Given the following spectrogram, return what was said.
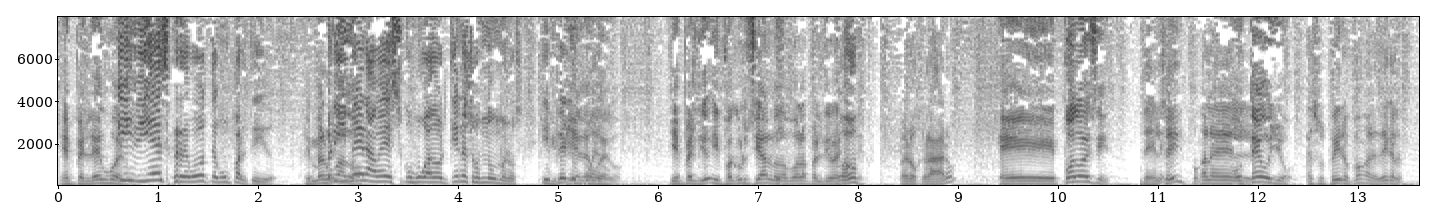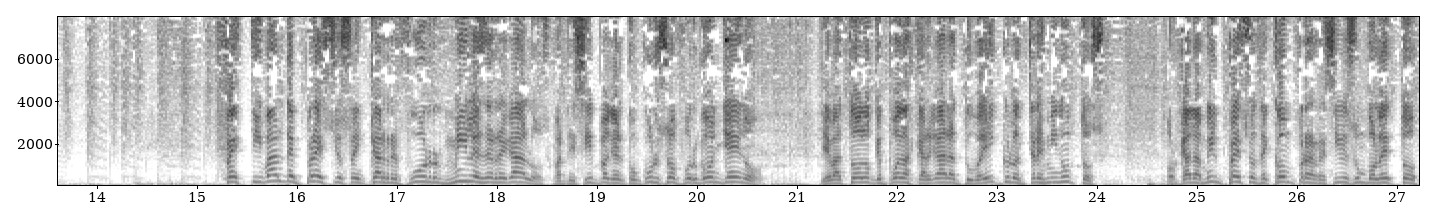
En perder un juego. y 10 rebotes en un partido. Primer jugador. Primera vez que un jugador tiene esos números y, y pierde, pierde un el juego. juego. Y, perdió, y fue crucial, los dos bolas perdió Oh, este. pero claro, Eh, ¿Puedo decir? dele. Sí, póngale el, ¿O te o yo? el suspiro, póngale, dígale. Festival de precios en Carrefour, miles de regalos. Participa en el concurso Furgón Lleno. Lleva todo lo que puedas cargar a tu vehículo en tres minutos. Por cada mil pesos de compra recibes un boleto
